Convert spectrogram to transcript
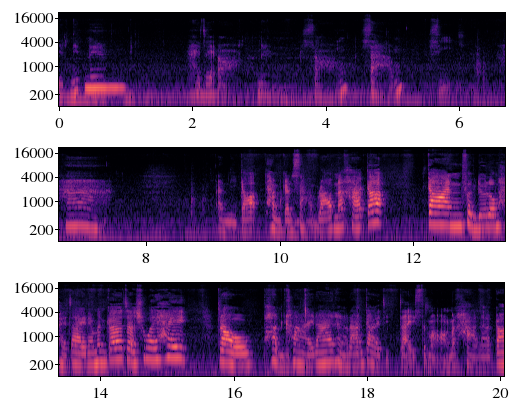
หยุดนิดนึง หายใจออกหนึ่งสองสามสี่ห้าอันนี้ก็ทำกันสามรอบนะคะ ก็การฝึกดูลมหายใจเนี่ยมันก็จะช่วยให้เราผ่อนคลายได้ทั้งร่างกายจิตใจสมองนะคะ แล้วก็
